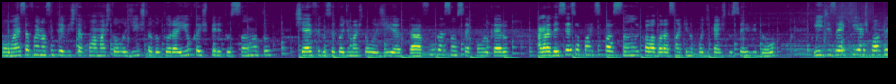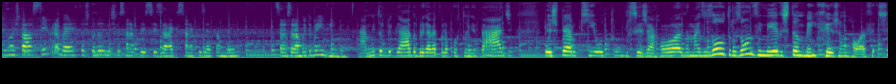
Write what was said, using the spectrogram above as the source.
Bom, essa foi a nossa entrevista com a mastologista a doutora Ilka Espírito Santo, chefe do setor de mastologia da Fundação Secom. Eu quero agradecer sua participação e colaboração aqui no podcast do Servidor e dizer que as portas vão estar sempre abertas toda vez que a senhora precisar, que a senhora quiser também. A senhora será muito bem-vinda. Ah, muito obrigada, obrigada pela oportunidade. Eu espero que outubro seja rosa, mas os outros 11 meses também sejam rosas.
